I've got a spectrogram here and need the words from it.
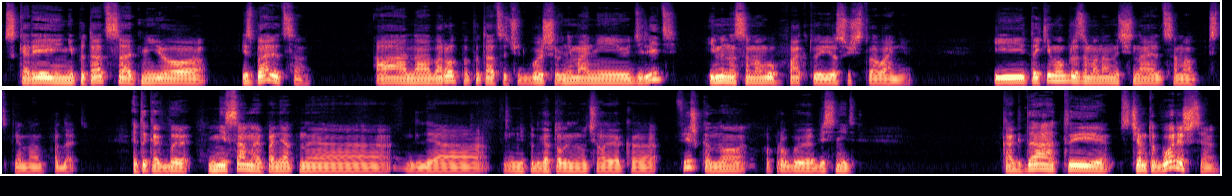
скорее не пытаться от нее избавиться, а наоборот попытаться чуть больше внимания ей уделить именно самому факту ее существования. И таким образом она начинает сама постепенно отпадать. Это как бы не самая понятная для неподготовленного человека фишка, но попробую объяснить. Когда ты с чем-то борешься,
